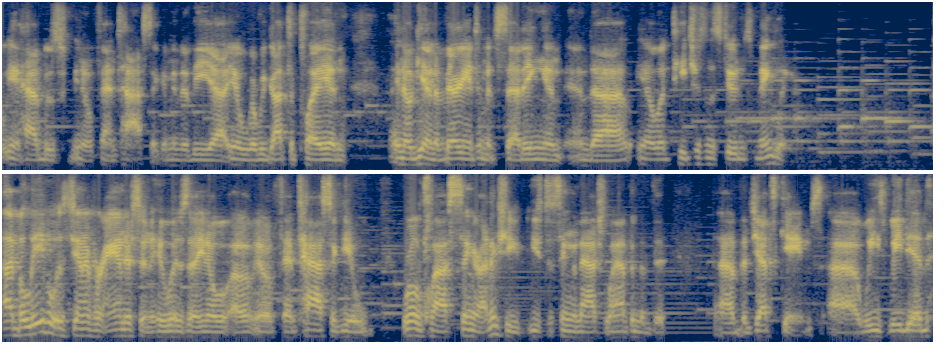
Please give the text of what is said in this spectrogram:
we had was you know fantastic. I mean the, the uh, you know where we got to play and you know again a very intimate setting and and uh, you know teachers and students mingling. I believe it was Jennifer Anderson who was a, you know a, you know fantastic you know world class singer. I think she used to sing the national anthem at the uh, the Jets games. Uh, we we did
